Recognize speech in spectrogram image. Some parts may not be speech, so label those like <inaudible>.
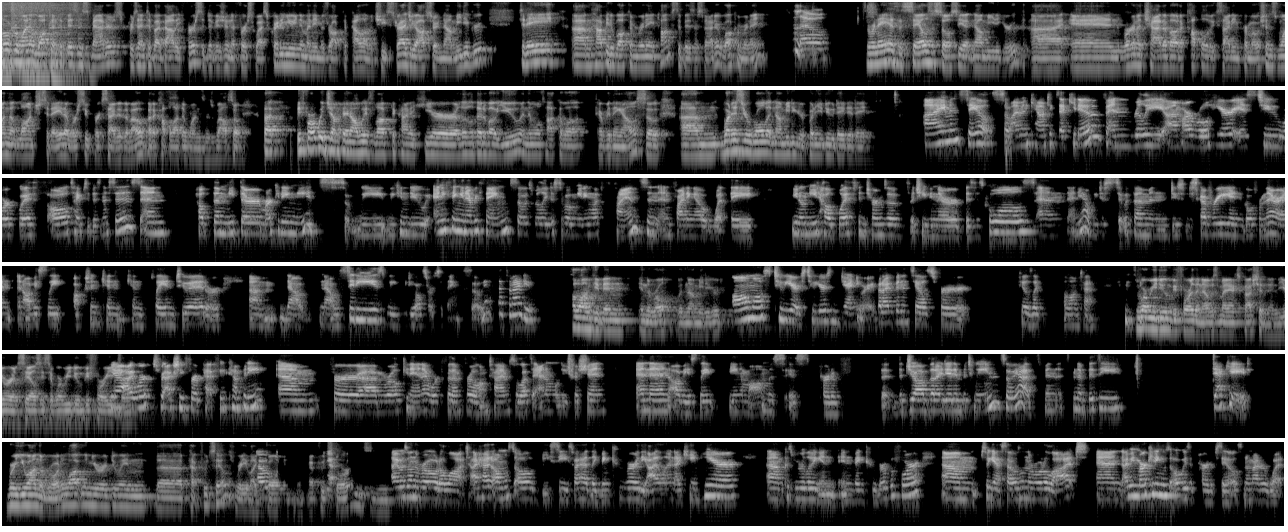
Hello, everyone, and welcome to Business Matters, presented by Valley First, a division of First West Credit Union. My name is Rob Capella. I'm a Chief Strategy Officer at Now Media Group. Today, I'm happy to welcome Renee Tonks to Business Matter. Welcome, Renee. Hello. So Renee is a sales associate at Now Media Group, uh, and we're going to chat about a couple of exciting promotions. One that launched today that we're super excited about, but a couple other ones as well. So, but before we jump in, I always love to kind of hear a little bit about you, and then we'll talk about everything else. So, um, what is your role at Now Media Group? What do you do day to day? I'm in sales, so I'm an account executive, and really, um, our role here is to work with all types of businesses and help them meet their marketing needs. So we we can do anything and everything. So it's really just about meeting with clients and, and finding out what they you know need help with in terms of achieving their business goals and and yeah we just sit with them and do some discovery and go from there and and obviously auction can can play into it or um, now now cities we, we do all sorts of things so yeah that's what i do how long have you been in the role with Now Media Group? Almost two years, two years in January, but I've been in sales for feels like a long time. so what were you doing before then? That was my next question. And you were in sales. You said, what were you doing before you? Yeah, joined? I worked for actually for a pet food company. Um, for um, Royal Canin, I worked for them for a long time. So lots of animal nutrition, and then obviously being a mom is is part of the the job that I did in between. So yeah, it's been it's been a busy decade were you on the road a lot when you were doing the pet food sales? Were you like oh, going to pet food yeah. stores? And... I was on the road a lot. I had almost all of BC. So I had like Vancouver, the island. I came here because um, we were living in, in Vancouver before. Um, so yes, I was on the road a lot. And I mean, marketing was always a part of sales, no matter what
